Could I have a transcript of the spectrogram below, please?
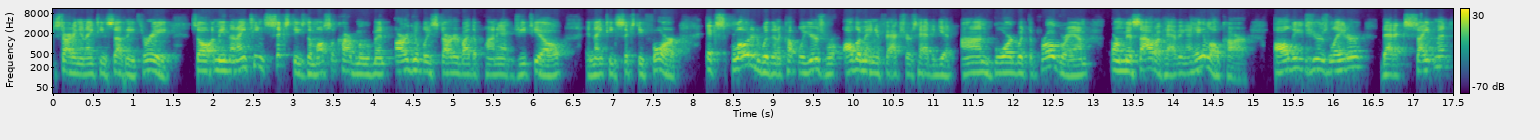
starting in 1973. So, I mean, the 1960s, the muscle car movement, arguably started by the Pontiac GTO in 1964, exploded within a couple years where all the manufacturers had to get on board with the program or miss out of having a halo car. All these years later, that excitement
